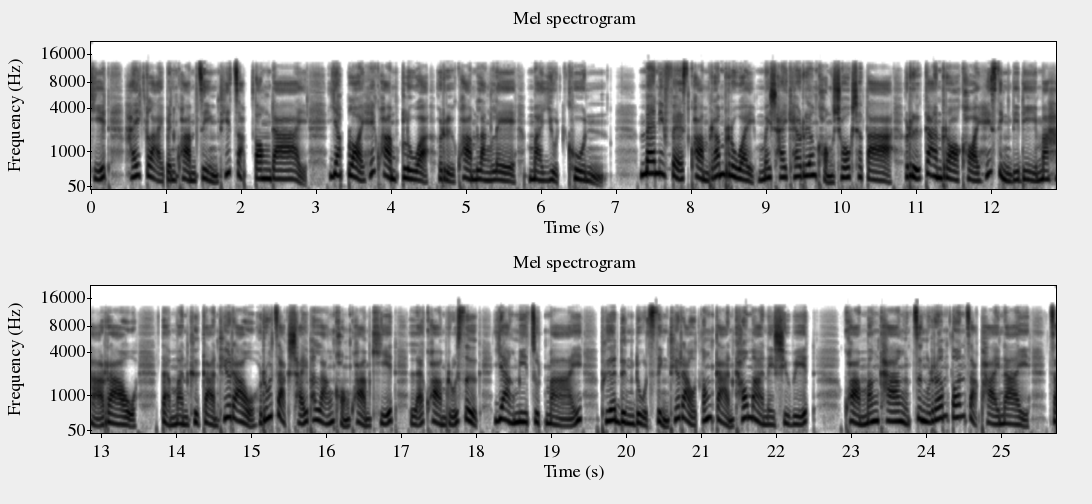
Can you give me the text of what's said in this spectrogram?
คิด ให้กลายเป็นความจริงที่จับต้องได้ อย่าปล่อยให้ความกลัวหรือความลังเลมาหยุดคุณ Manifest ความร่ำรวยไม่ใช่แค่เรื่องของโชคชะตา หรือการรอคอยให้สิ่งดีๆ มาหาเรา แต่มันคือการที่เรารู้จักใช้พลังของความคิด และความรู้สึกอย่างมีจุดหมาย เพื่อดึงดูดสิ่งที่เราต้องการเข้ามาในชีวิต ความมั่งคั่งจึงเริ่มต้นจากภายใน ใจ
